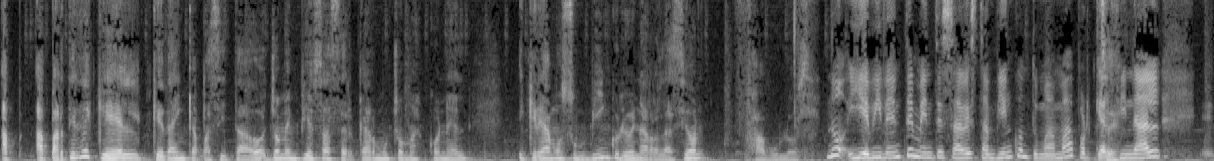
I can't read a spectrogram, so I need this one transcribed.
a, partir de que él queda incapacitado, yo me empiezo a acercar mucho más con él y creamos un vínculo y una relación fabulosa. No, y evidentemente sabes también con tu mamá, porque al final eh,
